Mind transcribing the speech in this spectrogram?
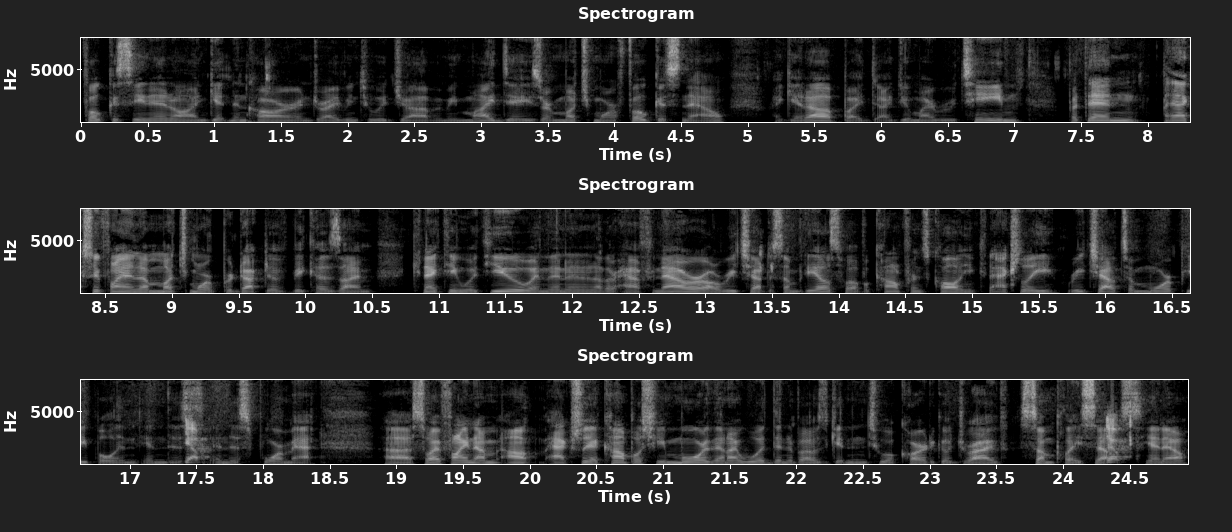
focusing in on getting in the car and driving to a job. I mean, my days are much more focused now. I get up, I, I do my routine, but then I actually find I'm much more productive because I'm connecting with you. And then in another half an hour, I'll reach out to somebody else. We'll have a conference call, and you can actually reach out to more people in, in this yep. in this format. Uh, so I find I'm, I'm, actually accomplishing more than I would than if I was getting into a car to go drive someplace else. Yep. You know.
